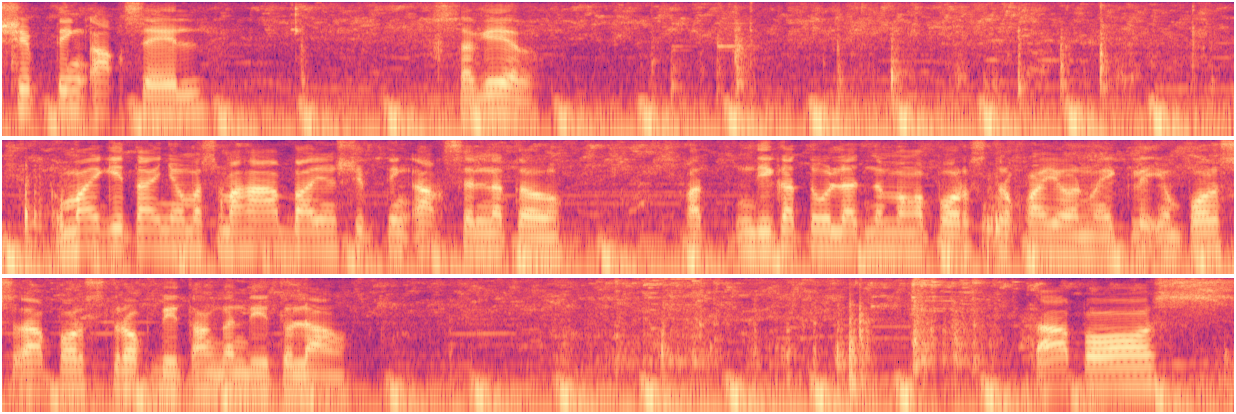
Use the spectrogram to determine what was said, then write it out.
shifting axle sa gear. Kung makikita nyo mas mahaba yung shifting axle na to at hindi katulad ng mga 4 stroke ngayon. Maikli yung 4 uh, stroke dito hanggang dito lang tapos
